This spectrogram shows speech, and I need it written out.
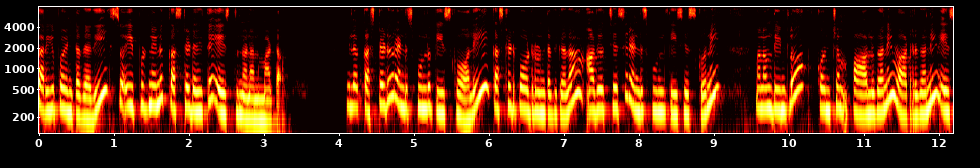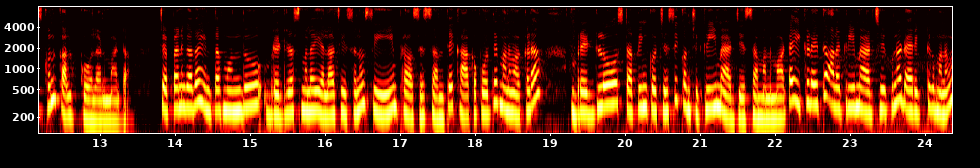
కరిగిపోయి ఉంటుంది అది. సో ఇప్పుడు నేను కస్టర్డ్ అయితే వేస్తున్నాను అనమాట ఇలా కస్టర్డ్ రెండు స్పూన్లు తీసుకోవాలి. కస్టర్డ్ పౌడర్ ఉంటుంది కదా అది వచ్చేసి రెండు స్పూన్లు తీసేసుకొని మనం దీంట్లో కొంచెం పాలు కానీ వాటర్ కానీ వేసుకొని కలుపుకోవాలన్నమాట. చెప్పాను కదా ఇంతకుముందు బ్రెడ్ రస్మలై ఎలా చేశానో సేమ్ ప్రాసెస్ అంతే. కాకపోతే మనం అక్కడ బ్రెడ్లో స్టఫింగ్కి వచ్చేసి కొంచెం క్రీమ్ యాడ్ చేసామన్నమాట ఇక్కడైతే అలా క్రీమ్ యాడ్ చేయకుండా డైరెక్ట్గా మనం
